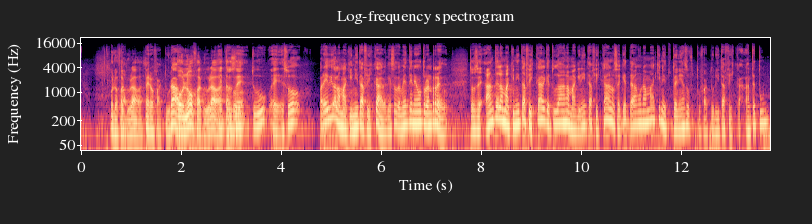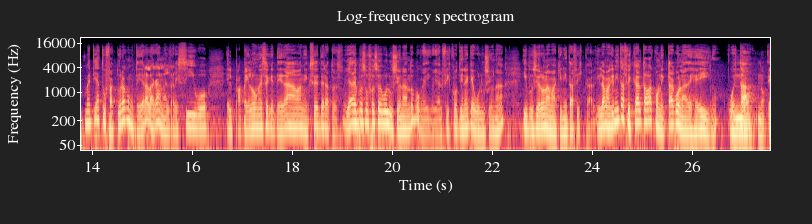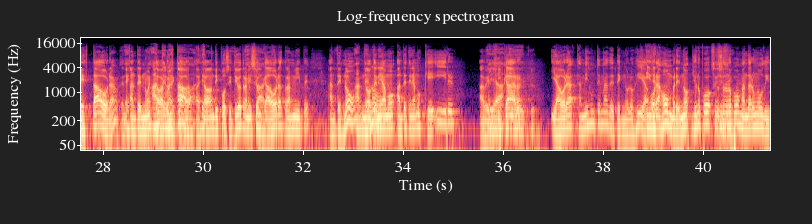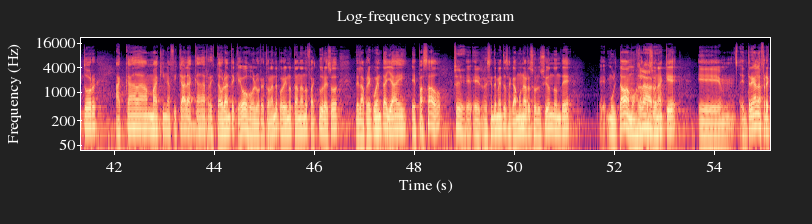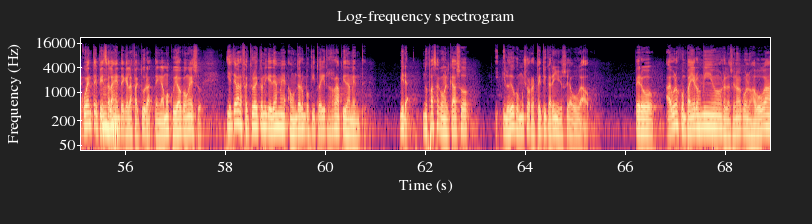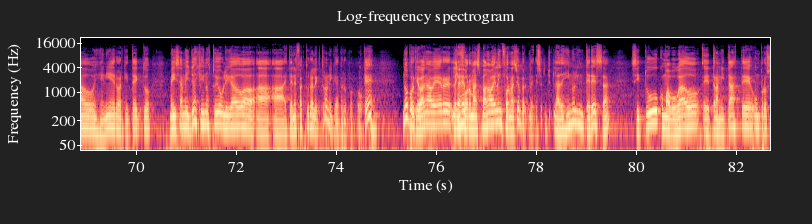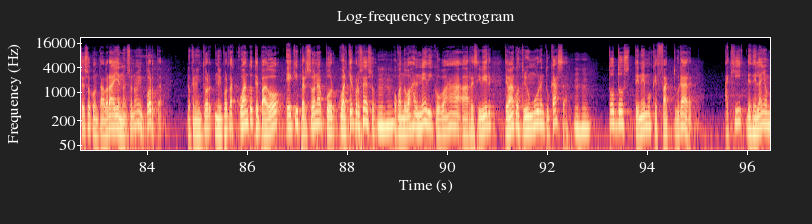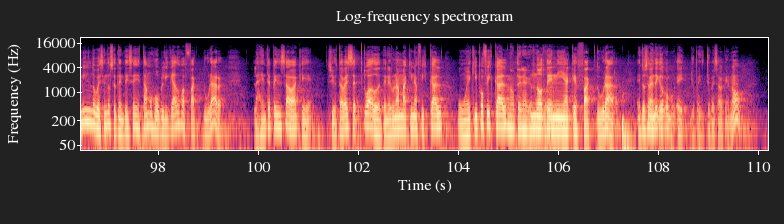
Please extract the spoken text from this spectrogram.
O no facturabas. Pero facturabas. o no facturabas. Entonces, tampoco. tú, eh, eso previo a la maquinita fiscal, que eso también tiene otro enredo. Entonces, antes la maquinita fiscal, que tú dabas la maquinita fiscal, no sé qué, te daban una máquina y tú tenías tu facturita fiscal. Antes tú metías tu factura como te diera la gana, el recibo, el papelón ese que te daban, etcétera, todo eso. Ya después eso fue eso evolucionando, porque digo, ya el fisco tiene que evolucionar y pusieron la maquinita fiscal. Y la maquinita fiscal estaba conectada con la DGI, ¿no? O está. No, no. Está ahora. Es- antes no estaba antes no conectada. estaba. Estaba, De- un dispositivo de transmisión que ahora transmite. Antes no. Antes no, no. Teníamos, antes teníamos que ir a verificar. y- y, ahora también es un tema de tecnología. Y de- Horas, hombre. No, yo no puedo, Sí, nosotros sí. no podemos mandar un auditor a cada máquina fiscal, a cada restaurante que, ojo, los restaurantes por ahí no están dando factura. Eso de la precuenta ya es, es pasado. Sí. Eh, eh, recientemente sacamos una resolución donde eh, multábamos a Claro. las personas que entregan la frecuente y piensa la gente que es la factura. Tengamos cuidado con eso. Y el tema de la factura electrónica, y déjame ahondar un poquito ahí rápidamente. Mira, nos pasa con el caso, y, y lo digo con mucho respeto y cariño, yo soy abogado, pero algunos compañeros míos relacionados con los abogados, ingenieros, arquitectos, me dicen a mí, yo es que yo no estoy obligado a, a- a tener factura electrónica. ¿Pero por, qué? No, porque van a ver la, informa- van a ver la información, pero eso- la DGI no le interesa si tú como abogado eh, tramitaste un proceso contra Brian, no, eso no me importa. Lo que no, importa es cuánto te pagó X persona por cualquier proceso. O cuando vas al médico, vas a, a recibir, te van a construir un muro en tu casa. Todos tenemos que facturar. Aquí, desde el año 1976, estamos obligados a facturar. La gente pensaba que si yo estaba exceptuado de tener una máquina fiscal, un equipo fiscal, No tenía que no facturar. tenía que facturar. Entonces la gente quedó como, "Ey, yo, yo pensaba que no.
